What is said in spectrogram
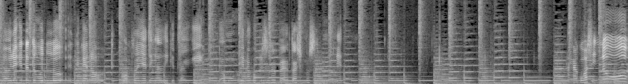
Ya udah kita tunggu dulu. Ini karena waktunya tinggal dikit lagi. Gak mungkin aku bisa sampai atas satu menit. Karena aku masih noob.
